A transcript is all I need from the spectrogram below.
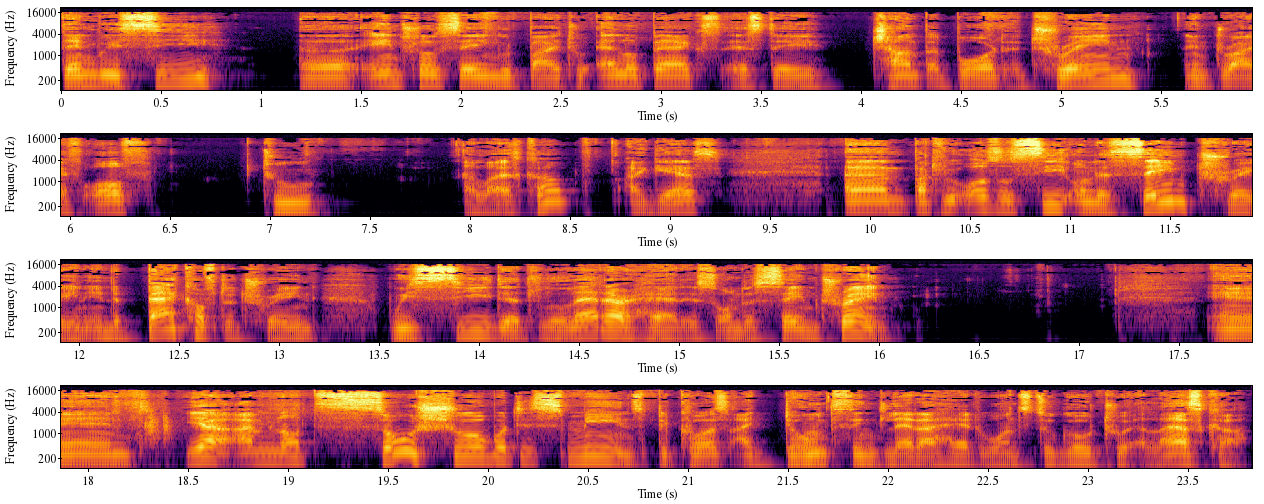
Then we see uh, Angel saying goodbye to Alopex as they jump aboard a train and drive off to Alaska, I guess. Um, but we also see on the same train, in the back of the train, we see that Leatherhead is on the same train. And yeah, I'm not so sure what this means because I don't think Leatherhead wants to go to Alaska.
